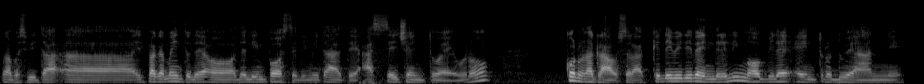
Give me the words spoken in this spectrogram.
la possibilità, uh, il pagamento de, oh, delle imposte limitate a 600 euro con una clausola che devi rivendere l'immobile entro due anni,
